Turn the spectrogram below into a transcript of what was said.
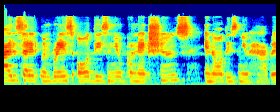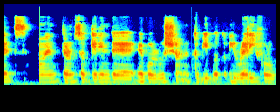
I decided to embrace all these new connections and all these new habits in terms of getting the evolution to be able to be ready for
